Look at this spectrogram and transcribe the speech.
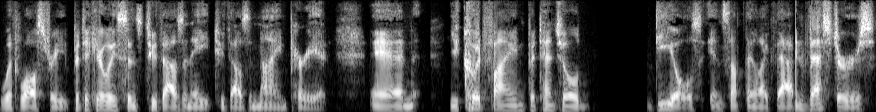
with Wall Street, particularly since 2008, 2009 period. And you could find potential deals in something like that. Investors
